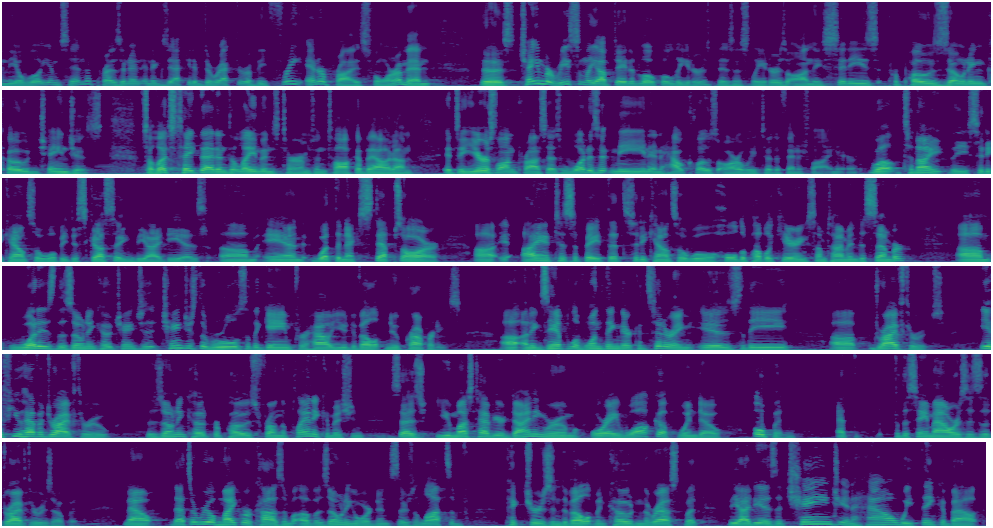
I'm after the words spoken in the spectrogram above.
Neil Williamson, the president and executive director of the Free Enterprise Forum. And the chamber recently updated local leaders, business leaders, on the city's proposed zoning code changes. So let's take that into layman's terms and talk about um, it's a years long process. What does it mean, and how close are we to the finish line here? Well, tonight the City Council will be discussing the ideas um, and what the next steps are. Uh, I anticipate that City Council will hold a public hearing sometime in December. Um, what is the zoning code changes? It changes the rules of the game for how you develop new properties. Uh, an example of one thing they're considering is the uh, drive-throughs. If you have a drive-through, the zoning code proposed from the Planning Commission says you must have your dining room or a walk-up window open at the, for the same hours as the drive-through is open. Now, that's a real microcosm of a zoning ordinance. There's a lots of pictures and development code and the rest, but the idea is a change in how we think about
